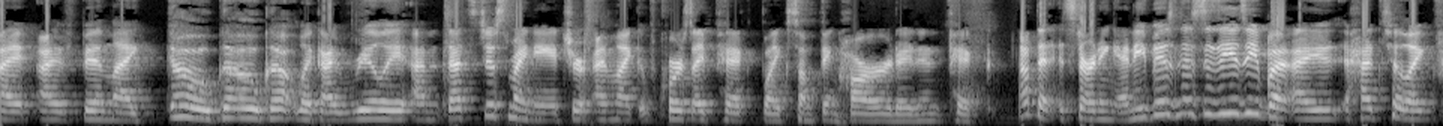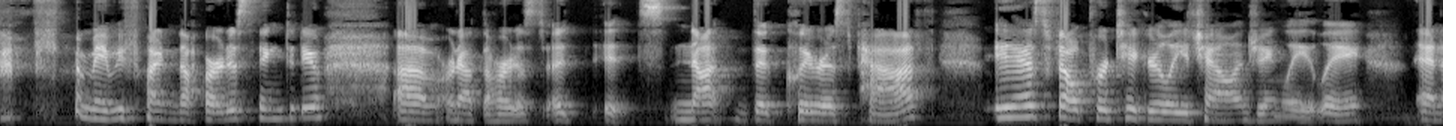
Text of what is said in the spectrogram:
I, I've been like, go, go, go. Like, I really, um, that's just my nature. I'm like, of course, I picked like something hard. I didn't pick, not that starting any business is easy, but I had to like maybe find the hardest thing to do. Um, or not the hardest, it, it's not the clearest path. It has felt particularly challenging lately. And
